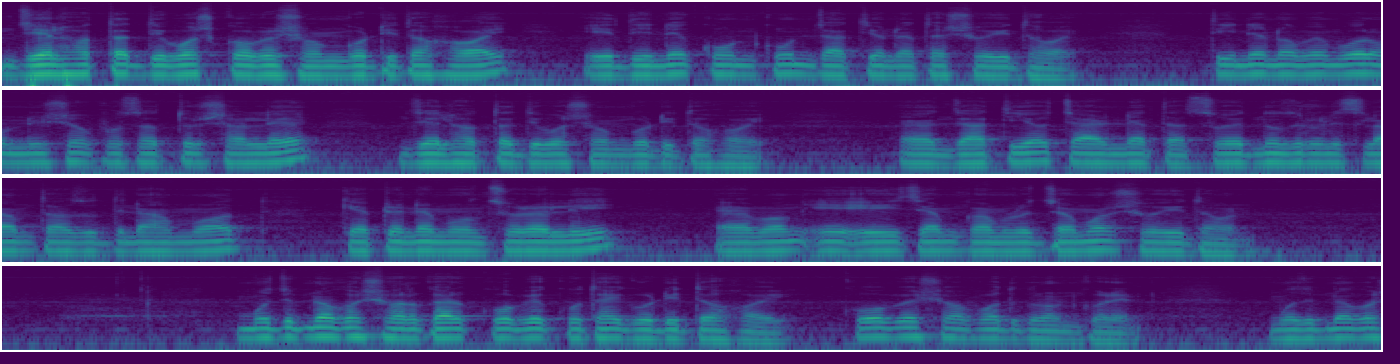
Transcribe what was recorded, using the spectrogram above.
জেল হত্যা দিবস কবে সংগঠিত হয়? এ দিনে কোন কোন জাতীয় নেতা শহীদ হয়? তিনে নভেম্বর উনিশশো পঁচাত্তর সালে জেল হত্যা দিবস সংগঠিত হয়। জাতীয় চার নেতা সৈয়দ নজরুল ইসলাম, তাজউদ্দিন আহমদ, ক্যাপ্টেন মনসুর আলী এবং এ এইচ এম কামরুজ্জামান শহীদ হন। মুজিবনগর সরকার কবে কোথায় গঠিত হয়? কবে শপথ গ্রহণ করেন? মুজিবনগর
